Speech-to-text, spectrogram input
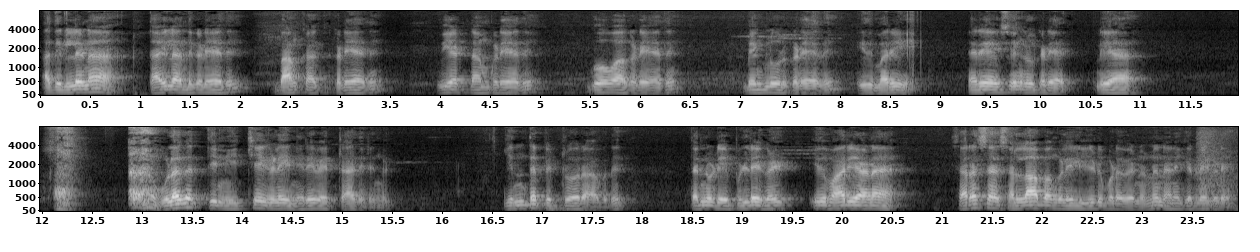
அது இல்லைன்னா தாய்லாந்து கிடையாது பாங்காக் கிடையாது வியட்நாம் கிடையாது கோவா கிடையாது பெங்களூர் கிடையாது. இது மாதிரி நிறைய விஷயங்கள் கிடையாது. இல்லையா? உலகத்தின் இச்சைகளை நிறைவேற்றாதிருங்கள். எந்த பெற்றோராவது தன்னுடைய பிள்ளைகள் இது மாதிரியான சரச சல்லாபங்களில் ஈடுபட வேணும்னு நினைக்கிறதே கிடையாது.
